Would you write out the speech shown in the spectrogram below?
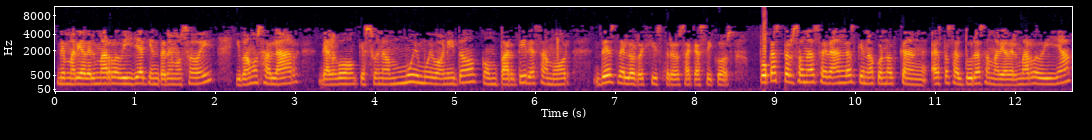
de María del Mar Rodilla, quien tenemos hoy, y vamos a hablar de algo que suena muy, muy bonito, compartir ese amor desde los registros acásicos. Pocas personas serán las que no conozcan a estas alturas a María del Mar Rodilla,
